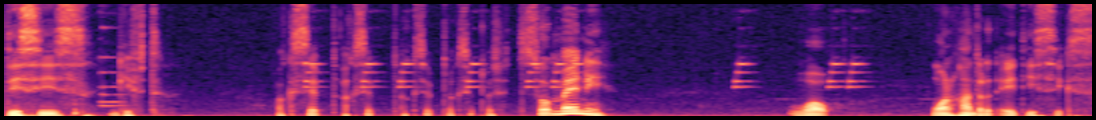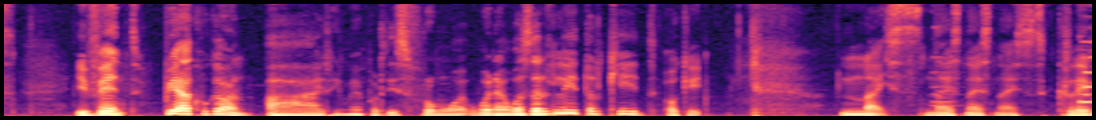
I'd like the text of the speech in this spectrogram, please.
This is gift. Accept, accept, accept, accept, accept. So many. Wow. 186. Event, Byakugan. Ah, I remember this from wh when I was a little kid. Okay. Nice, nice, nice, nice. Claim.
